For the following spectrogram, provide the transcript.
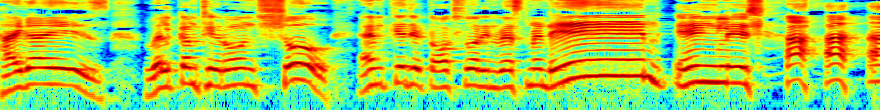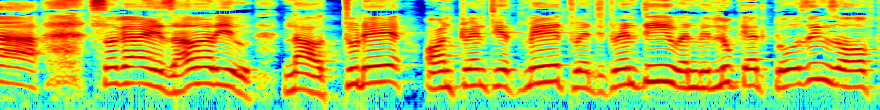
Hi guys, welcome to your own show, MKJ Talks for Investment in English. so guys, how are you? Now today on 20th May 2020, when we look at closings of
